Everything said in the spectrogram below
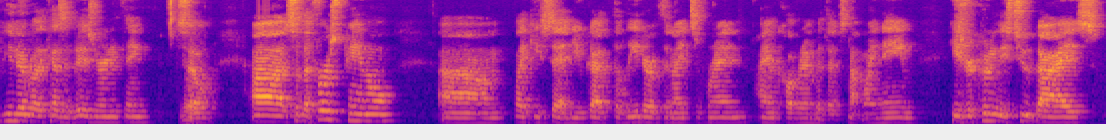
He never like has a vision or anything. So, uh, so the first panel, um, like you said, you've got the leader of the Knights of Ren. I am called Ren, but that's not my name. He's recruiting these two guys.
